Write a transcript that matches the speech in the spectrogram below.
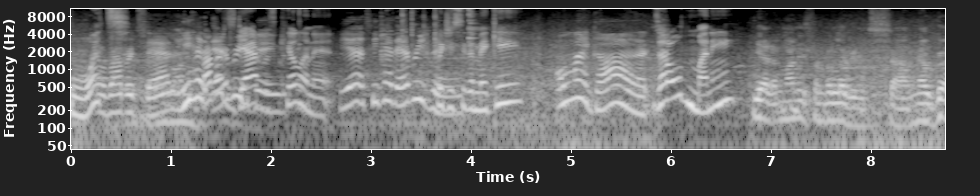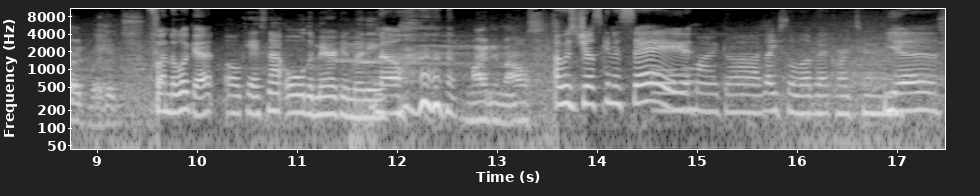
what? Oh, Robert's dad. He had Robert's everything. dad was killing it. Yes, he had everything. Did you see the Mickey? Oh my god. Is that old money? Yeah, the money's from Bolivia. It's uh, no good, but it's Fun to look at. Okay, it's not old American money. No. Mighty Mouse. I was just gonna say. Oh my gosh, I used to love that cartoon. Yes.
